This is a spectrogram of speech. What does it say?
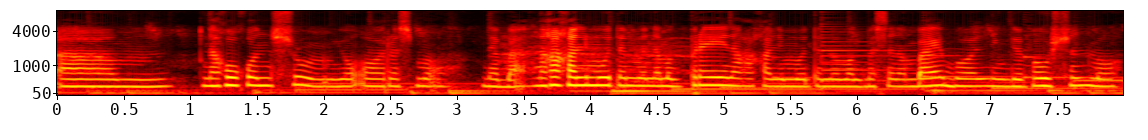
um nakukonsume yung oras mo, ba? Nakakalimutan mo na mag-pray, nakakalimutan mo magbasa ng Bible, yung devotion mo.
